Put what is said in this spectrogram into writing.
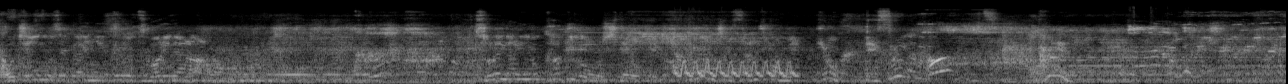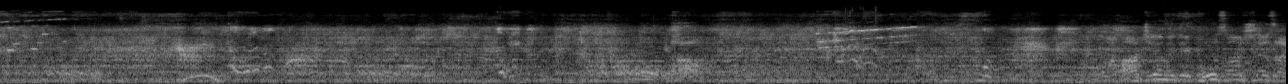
こちらの世界に来るつもりならそれなりの覚悟をしておけ143時間目恐怖デスロガン諦めて降参しなさい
